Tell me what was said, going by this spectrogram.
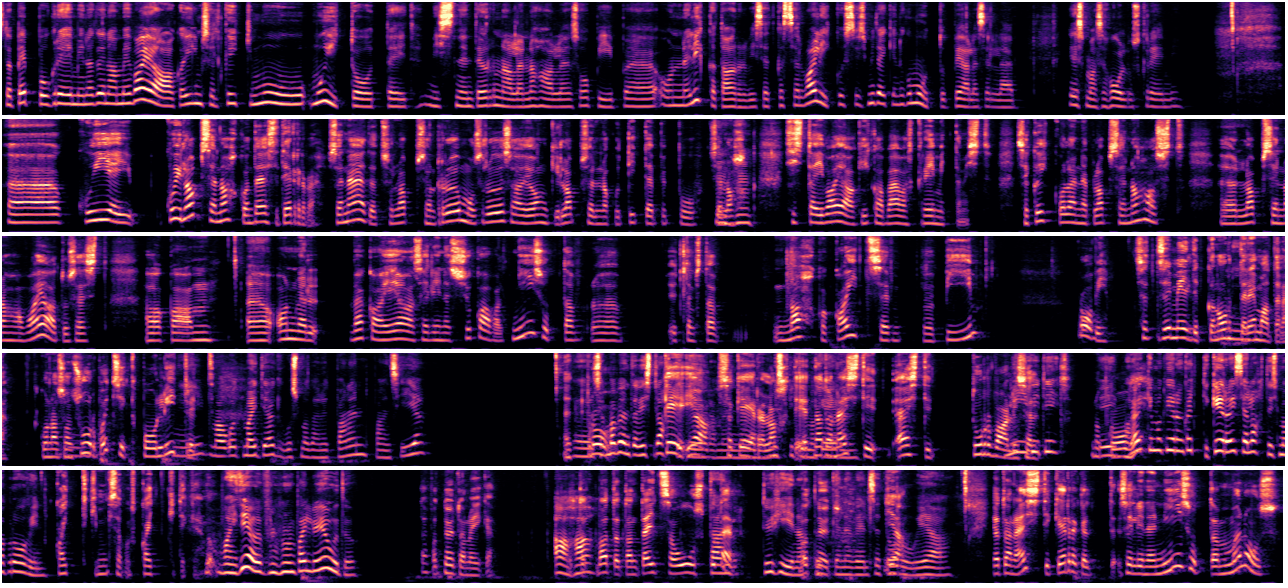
seda pepukreemi nad enam ei vaja, aga ilmselt kõiki muu, muid tooteid, mis nende õrnale nahale sobib, äh, on neil ikka tarvis, et kas seal valikus siis midagi nagu muutub peale selle esmase hoolduskreemi? Äh, kui ei, kui lapse nahk on täiesti terve, sa näed, et su laps on rõõmus, rõõsa ja ongi lapsel nagu titepepu, see mm -hmm. nahk, siis ta ei vajagi igapäevast kreemitamist. see kõik oleneb lapse nahast, äh, lapse naha vajadusest, aga äh, on veel väga hea selline sügavalt niisutav, ütleme seda nahka kaitsev piim. proovi, see, see meeldib ka noortele emadele kuna see on suur potsik, pool liitrit. ma, ma ei teagi, kus ma ta nüüd panen, panen siia. Et proo-. ma pean ta vist lahti keerama. jaa, sa keera lahti, et nad on hästi-hästi turvaliselt. no ei, proovi. äkki ma keeran katki, keera ise lahti, siis ma proovin. katki, miks sa peaks katki tegema no,? ma ei tea, võib-olla mul on palju jõudu. noh, vot nüüd on õige. vaata, ta on täitsa uus pudel. tühi natukene veel see toru ja, ja.. ja ta on hästi kergelt selline niisutav, mõnus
